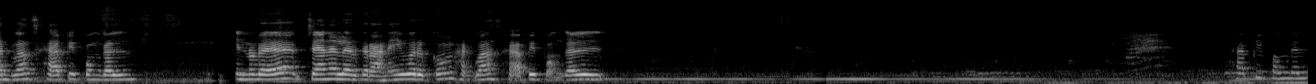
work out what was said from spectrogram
அட்வான்ஸ் ஹாப்பி பொங்கல் என்னோட சேனலில் இருக்கிற அனைவருக்கும் advance happy Pongal happy Pongal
